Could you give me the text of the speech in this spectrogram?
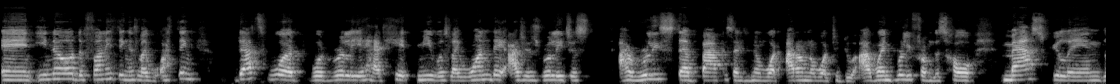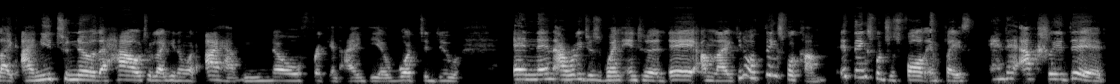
And, you know, the funny thing is like, I think that's what, what really had hit me was like one day I just really just I really stepped back and said, you know what, I don't know what to do. I went really from this whole masculine, like I need to know the how to like, you know what, I have no freaking idea what to do. And then I really just went into the day. I'm like, you know, things will come. It, Things will just fall in place. And they actually did.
